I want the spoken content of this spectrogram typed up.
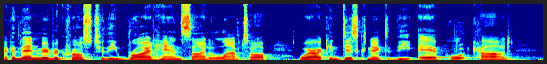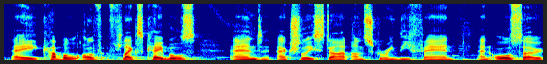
I can then move across to the right hand side of the laptop where I can disconnect the airport card, a couple of flex cables, and actually start unscrewing the fan and also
